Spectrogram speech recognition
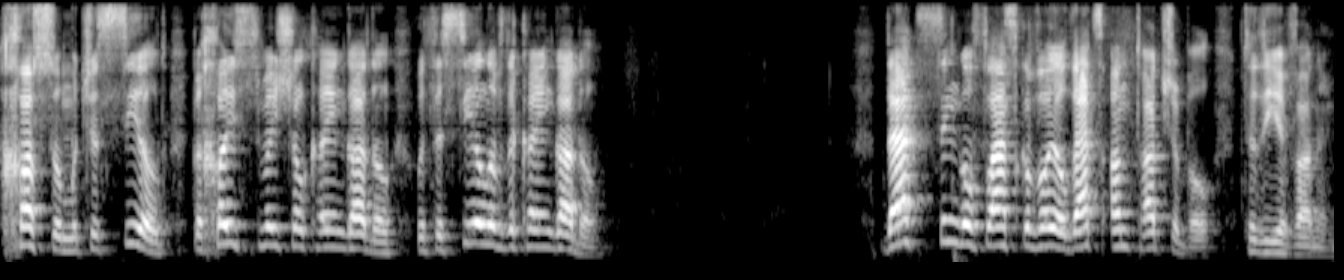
chasum, which is sealed, gadol, with the seal of the kain gadol. That single flask of oil, that's untouchable to the Yevanim.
